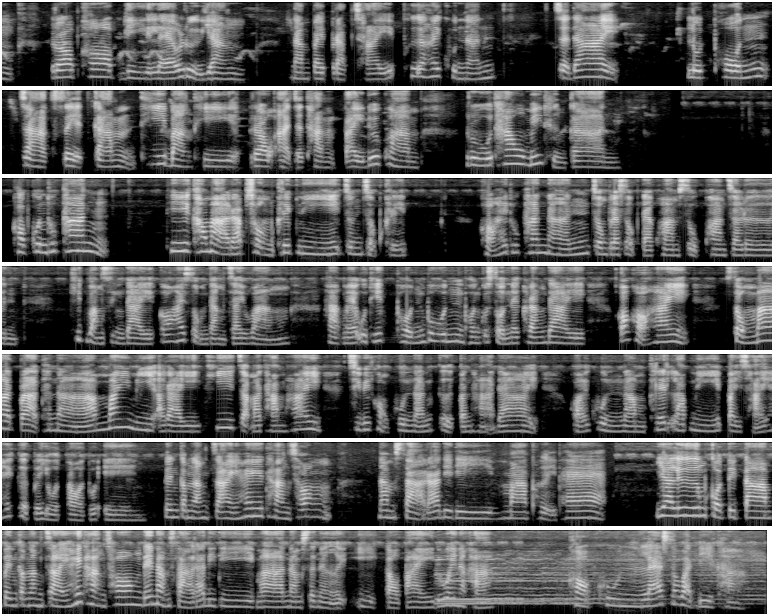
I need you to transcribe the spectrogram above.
รอบคอบดีแล้วหรือยัง นำไปปรับใช้เพื่อให้คุณนั้น จะได้หลุดพ้นจากเศษกรรมที่บางทีเราอาจจะทำไปด้วยความรู้เท่าไม่ถึงการ ขอบคุณทุกท่านที่เข้ามารับชมคลิปนี้จนจบคลิป ขอให้ทุกท่านนั้นจงประสบแต่ความสุขความเจริญ คิดหวังสิ่งใดก็ให้สมดังใจหวัง หากแม้อุทิศผลบุญผลกุศลในครั้งใด ก็ขอให้ สมมาตรปรารถนาไม่มีอะไรที่จะมาทำให้ชีวิตของคุณนั้นเกิดปัญหาได้ ขอให้คุณนำเคล็ดลับนี้ไปใช้ให้เกิดประโยชน์ต่อตัวเอง เป็นกำลังใจให้ทางช่องนำสาระดีๆ มาเผยแพร่ อย่าลืมกดติดตามเป็นกำลังใจให้ทางช่องได้นำสาระดีๆ มานำเสนออีกต่อไปด้วยนะคะ ขอบคุณและสวัสดีค่ะ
